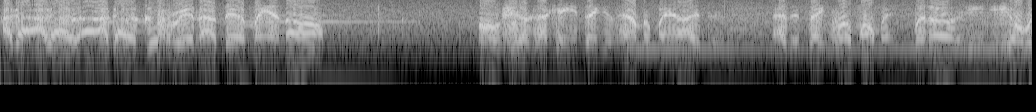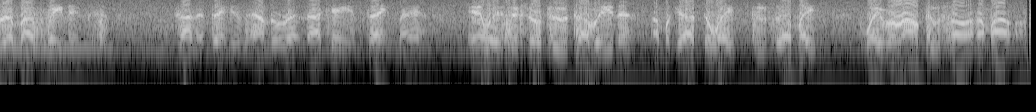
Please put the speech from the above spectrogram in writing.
I, got, I got, I got a good friend out there, man. Um, oh shucks, I can't even think his handle, man. I had to, I had to think for a moment. But uh, he, he over there by Phoenix. I'm trying to think his handle right now. I can't even think, man. Anyway, 602 top of evening. I'm gonna get out the way. Two cell mate. Wave around Tucson. I'm out.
